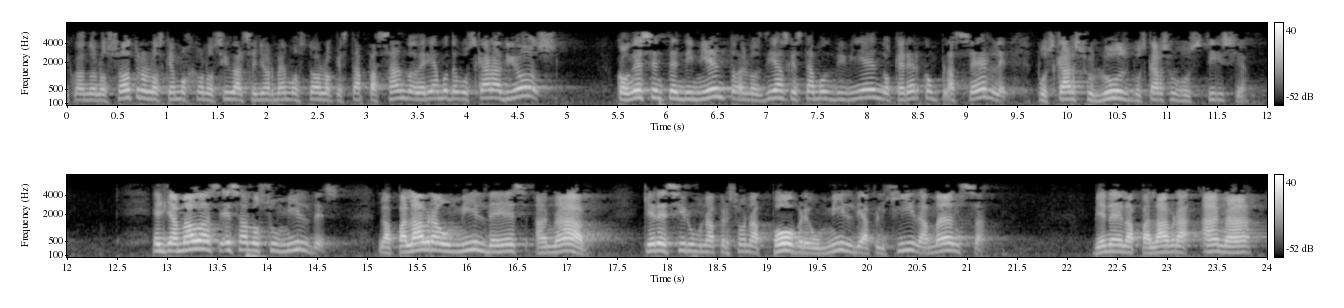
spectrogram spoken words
Y cuando nosotros los que hemos conocido al Señor vemos todo lo que está pasando, deberíamos de buscar a Dios con ese entendimiento de los días que estamos viviendo, querer complacerle, buscar su luz, buscar su justicia. El llamado es a los humildes. La palabra humilde es anab, quiere decir una persona pobre, humilde, afligida, mansa. Viene de la palabra ana,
